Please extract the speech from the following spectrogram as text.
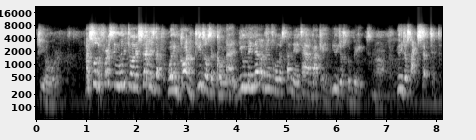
to your word. And so the first thing we need to understand is that when God gives us a command, you may never be able to understand the entire back end. You just obey it. Wow. You just accept it.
